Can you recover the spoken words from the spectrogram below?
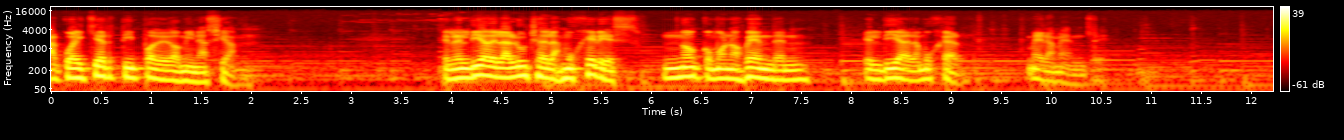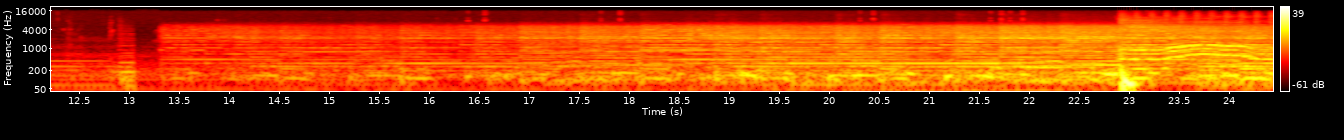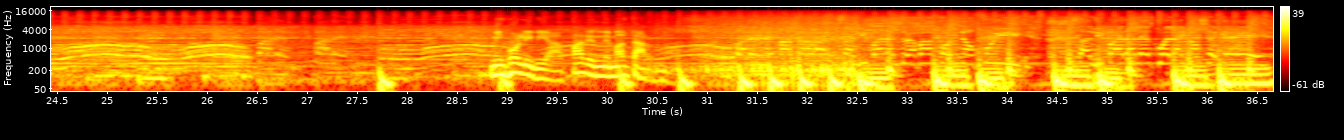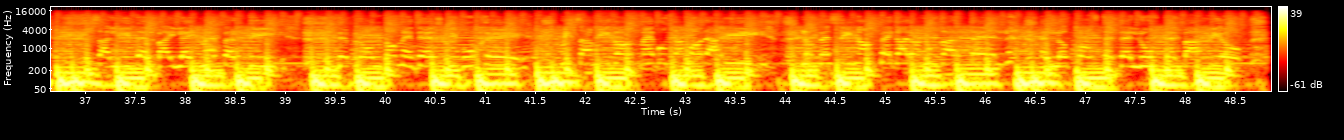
a cualquier tipo de dominación. En el Día de la Lucha de las Mujeres, no como nos venden el Día de la Mujer, meramente. Mis Bolivia, paren de matarnos. Pegaron un cartel en los postes de luz del barrio.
